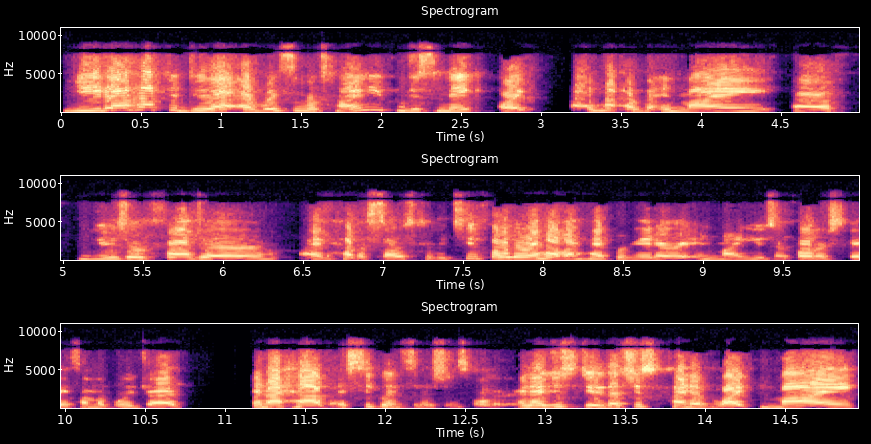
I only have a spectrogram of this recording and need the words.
you don't have to do that every single time. You can just make like I have in my uh, user folder, I have a SARS-CoV-2 folder I have on HiPerGator in my user folder space on the Blue Drive, and I have a sequence submissions folder. And I just do, that's just kind of like my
